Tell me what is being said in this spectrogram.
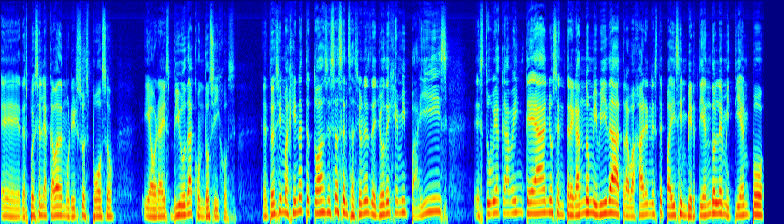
Eh, después se le acaba de morir su esposo y ahora es viuda con dos hijos. Entonces imagínate todas esas sensaciones de yo dejé mi país, estuve acá 20 años entregando mi vida a trabajar en este país, invirtiéndole mi tiempo,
